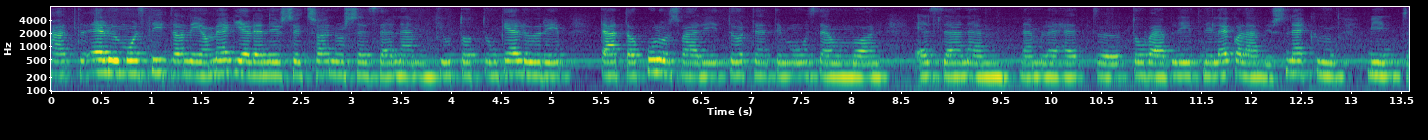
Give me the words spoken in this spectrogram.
hát előmozdítani a megjelenését, sajnos ezzel nem jutottunk előrébb, tehát a Kolozsvári Történeti Múzeumban ezzel nem, nem lehet tovább lépni, legalábbis nekünk, mint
